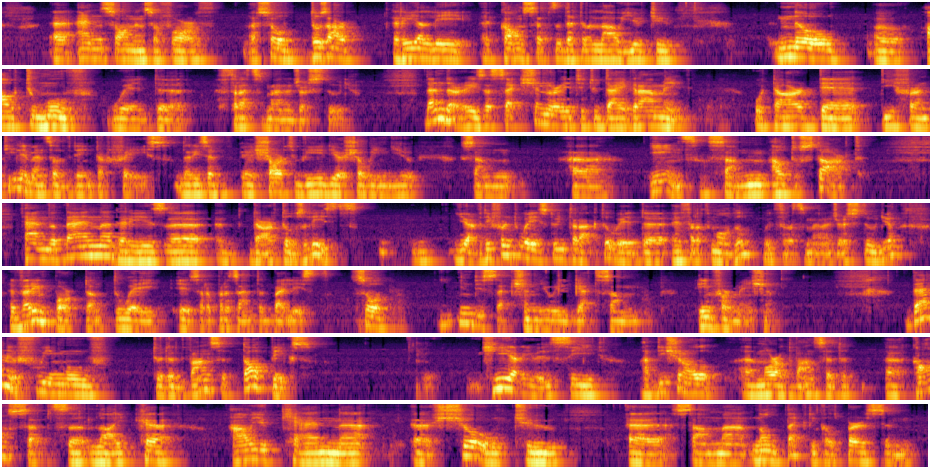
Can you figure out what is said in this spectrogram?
Uh, and so on and so forth. Uh, so those are really uh, concepts that allow you to know uh, how to move with Threats Manager Studio. Then there is a section related to diagramming. What are the different elements of the interface? There is a, a short video showing you some uh, hints, some how to start. And then there is uh, there are those lists you have different ways to interact with uh, a threat model with Threat Manager Studio. A very important way is represented by lists. So in this section you will get some information. Then if we move to the advanced topics, here you will see additional uh, more advanced uh, concepts uh, like how you can show to some non-technical person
